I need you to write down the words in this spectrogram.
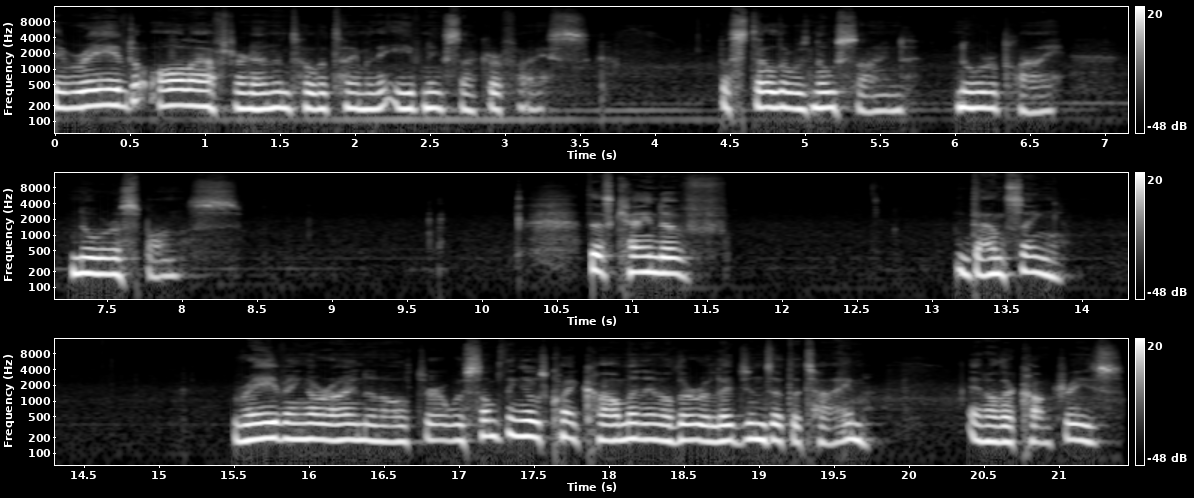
They raved all afternoon until the time of the evening sacrifice. But still there was no sound, no reply, no response. This kind of dancing, raving around an altar was something that was quite common in other religions at the time, in other countries.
